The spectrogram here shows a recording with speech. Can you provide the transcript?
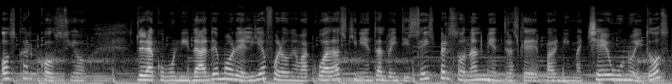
Oscar Cosio. De la comunidad de Morelia fueron evacuadas 526 personas, mientras que de Panimaché 1 y 2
